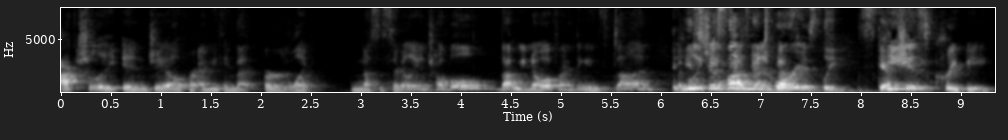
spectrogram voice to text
actually in jail for anything that or like necessarily in trouble that we know of for anything he's done. I He's just has like been invest- notoriously sketchy. He is creepy.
